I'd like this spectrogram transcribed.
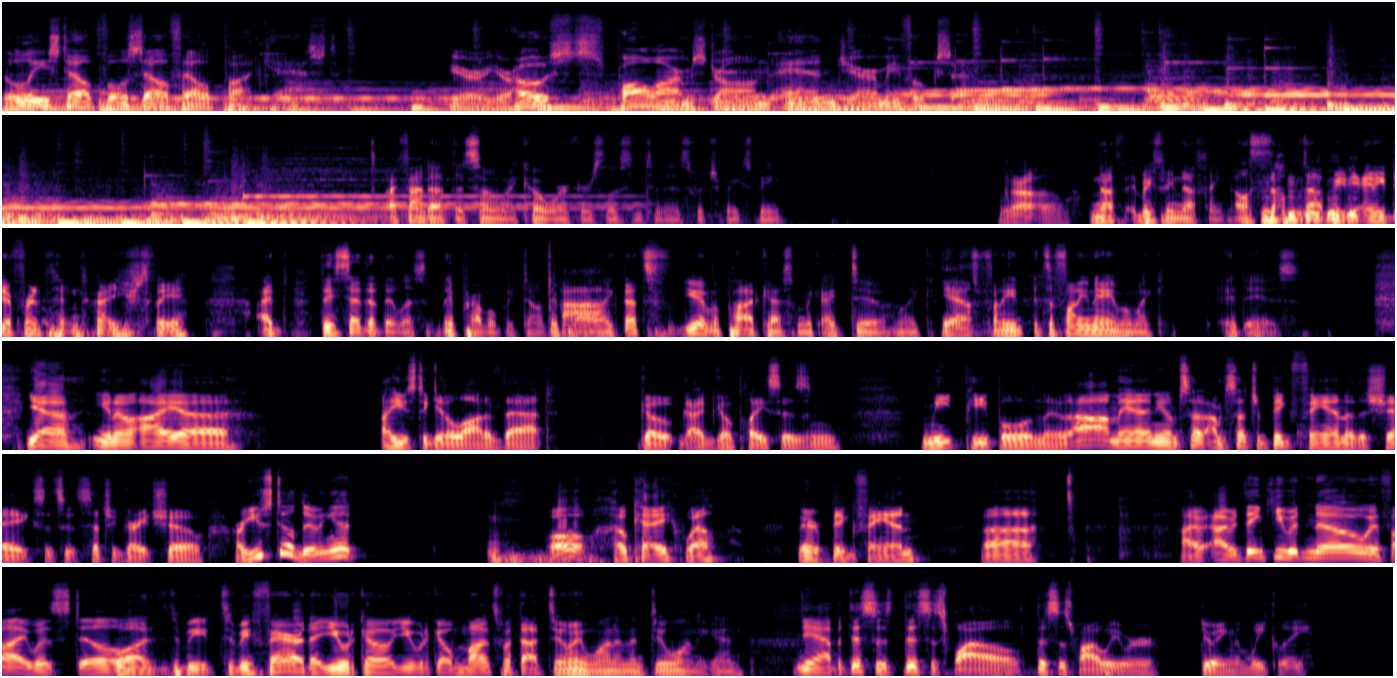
the least helpful self help podcast. Here are your hosts, Paul Armstrong and Jeremy Fuchsa. Found out that some of my coworkers listen to this, which makes me Uh oh. Nothing. It makes me nothing. I'll, I'll not be any different than I usually am. I. They said that they listen. They probably don't. They probably Ah. like that's you have a podcast. I'm like I do. Like Yeah. it's funny. It's a funny name. I'm like it is. Yeah, you know, I uh I used to get a lot of that. Go I'd go places and meet people and they're ah man, you know, I'm such I'm such a big fan of the Shakes. It's, it's such a great show. Are you still doing it? oh, okay. Well, they're a big fan. Uh I, I would think you would know if I was still Well, to be to be fair, that you would go you would go months without doing one and then do one again. Yeah, but this is this is while this is while we were doing them weekly.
